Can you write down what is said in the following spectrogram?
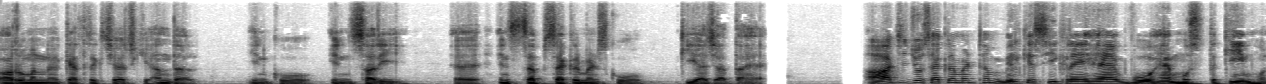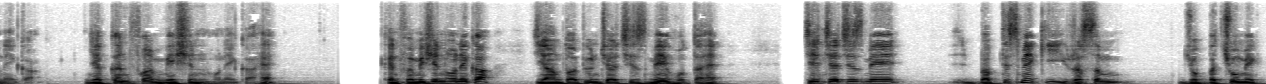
और रोमन कैथोलिक चर्च के अंदर इनको, इन सारी इन सब सैक्रेमेंट्स को किया जाता है। आज जो सैक्रेमेंट हम मिलके सीख रहे हैं वो है मुस्तकीम होने का। या कन्फर्मेशन होने का है। कन्फर्मेशन होने का, ये आमतौर पर उन चर्चेज में होता है, जिन चर्चेज में बपतिस्मे की रस्म जो बच्चों में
